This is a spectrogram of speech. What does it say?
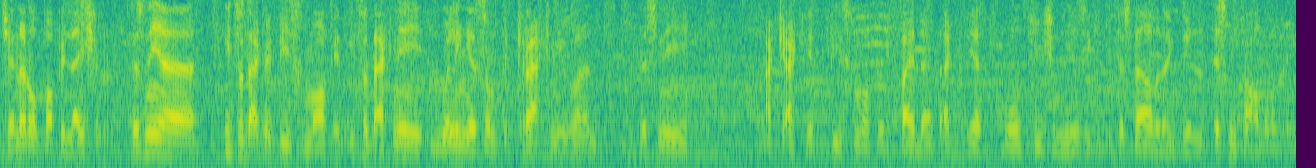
general population. Dis nie 'n uh, iets wat ek met peace gemaak het, iets wat ek nie willing is om te crack nie want dis nie ek ek het peace gemaak met die feit dat ek weet world fusion music, die tipe styl wat ek doen, is nie vir almal nie.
